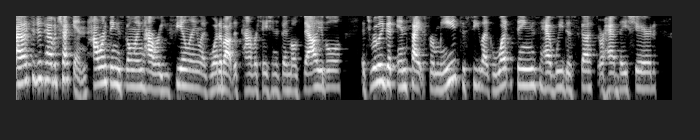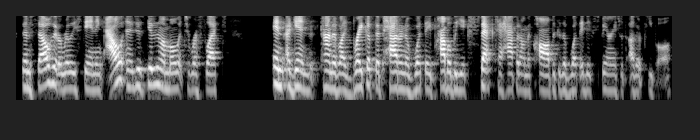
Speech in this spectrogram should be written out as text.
I like to just have a check-in. How are things going? How are you feeling? Like what about this conversation has been most valuable? It's really good insight for me to see like what things have we discussed or have they shared themselves that are really standing out and it just gives them a moment to reflect and again kind of like break up the pattern of what they probably expect to happen on the call because of what they've experienced with other people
